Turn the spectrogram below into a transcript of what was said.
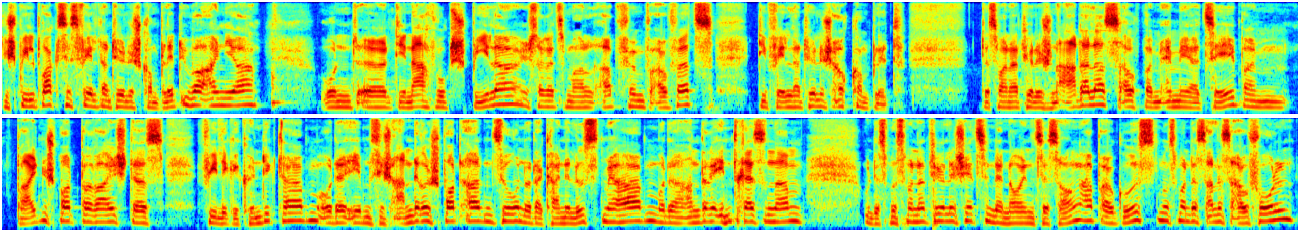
die Spielpraxis fehlt natürlich komplett über ein Jahr. Und äh, die Nachwuchsspieler, ich sage jetzt mal ab fünf aufwärts, die fehlen natürlich auch komplett. Das war natürlich ein Aderlass, auch beim MERC, beim Breitensportbereich, dass viele gekündigt haben oder eben sich andere Sportarten suchen oder keine Lust mehr haben oder andere Interessen haben. Und das muss man natürlich jetzt in der neuen Saison ab August muss man das alles aufholen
